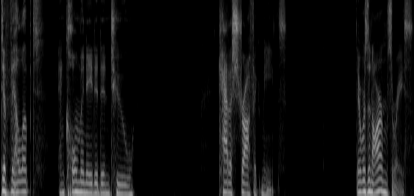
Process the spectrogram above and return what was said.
developed and culminated into catastrophic means. There was an arms race,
